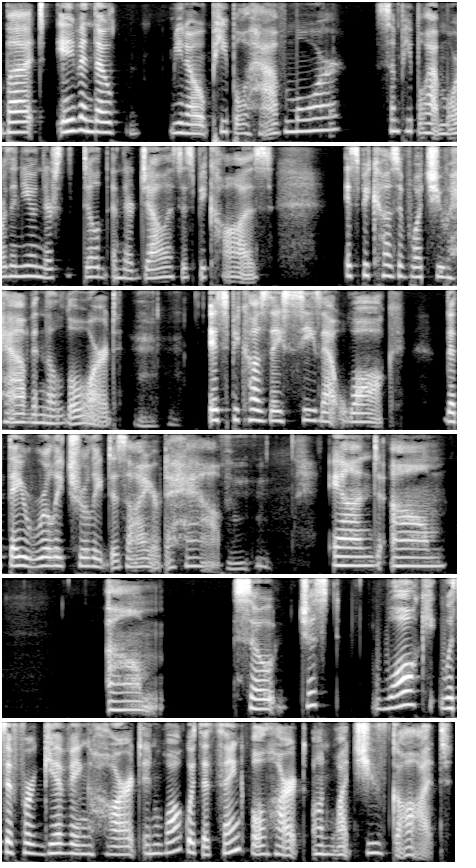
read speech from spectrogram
but even though, you know, people have more, some people have more than you and they're still and they're jealous, it's because it's because of what you have in the Lord. Mm-hmm. It's because they see that walk that they really truly desire to have. Mm-hmm. And um um so just walk with a forgiving heart and walk with a thankful heart on what you've got.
